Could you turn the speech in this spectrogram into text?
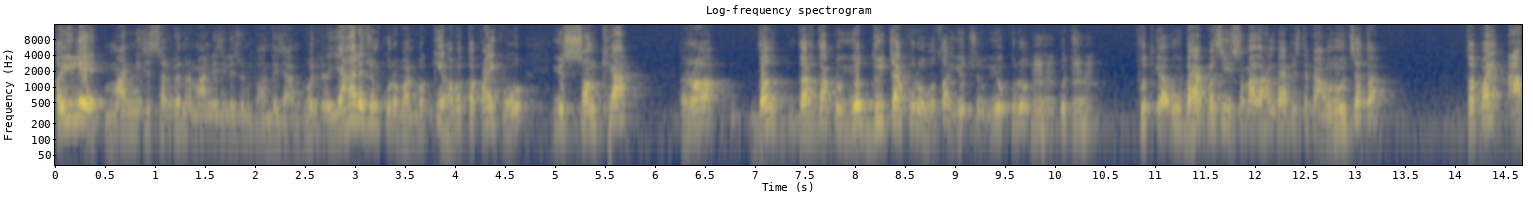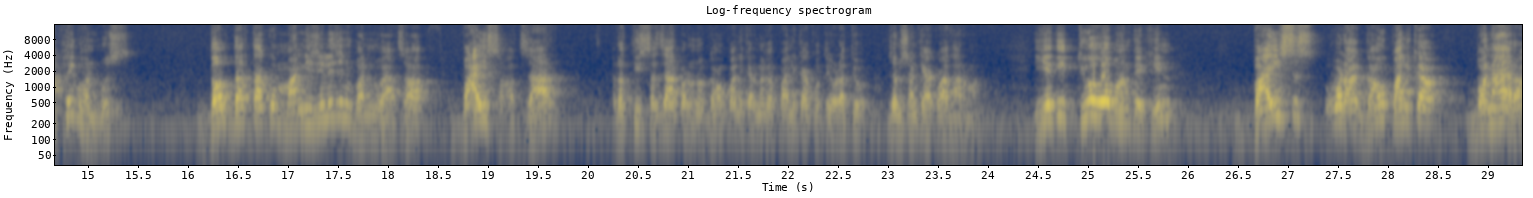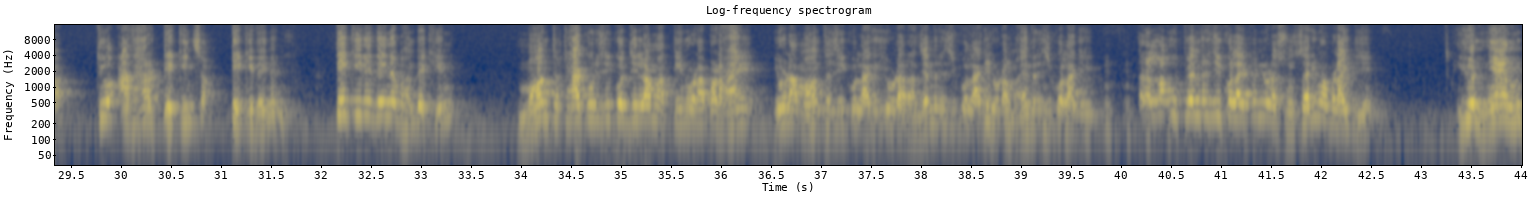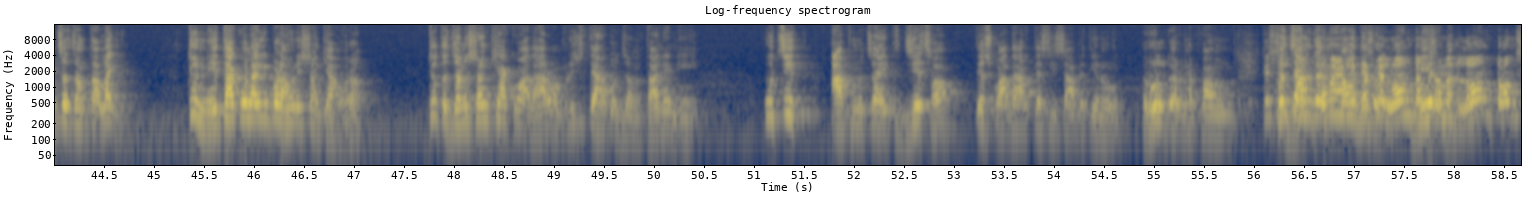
अहिले मान्यजी सर्वेन्द्र मान्यजीले जुन भन्दै जानुभयो र यहाँले जुन कुरो भन्नुभयो कि अब तपाईँको यो सङ्ख्या र दल दर्ताको यो दुईटा कुरो हो त यो यो कुरो कुछ फुत अब भएपछि समाधान भएपछि तपाईँ आउनुहुन्छ त। तपाईँ आफै भन्नुहोस् दल दर्ताको मान्यजीले जुन भन्नुभएको छ बाइस हजार र तिस हजार भनौँ न गाउँपालिका र नगरपालिकाको त्यो एउटा त्यो जनसङ्ख्याको आधारमा। यदि त्यो हो भनेदेखि बाइसवटा गाउँपालिका बनाएर त्यो आधार टेकिन्छ टेकिँदैन नि। टेकिँदैन भनेदेखि महन्त ठाकुरजीको जिल्लामा तिनवटा बढाएँ एउटा महन्तजीको लागि एउटा राजेन्द्रजीको लागि एउटा महेन्द्रजीको लागि। र ल उपेन्द्रजीको लागि पनि एउटा सुनसरीमा बढाइदिए। यो न्याय हुन्छ जनतालाई। त्यो नेताको लागि बढाउने सङ्ख्या हो र। त्यो त जनसङ्ख्याको आधारमा पनि त्यहाँको जनताले नि उचित आफ्नो चाहिँ जे छ त्यसको आधार त्यस हिसाबले तिनीहरू रोल गर्न पाउन्।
